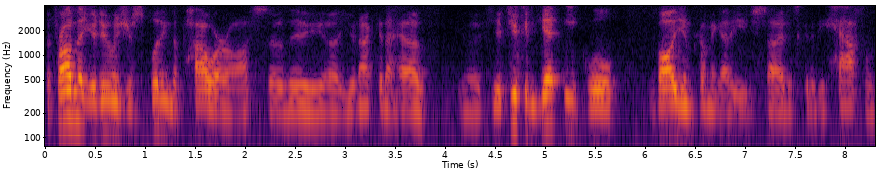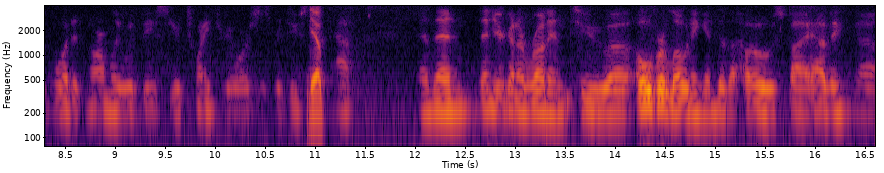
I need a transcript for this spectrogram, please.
the problem that you're doing is you're splitting the power off, so the uh, you're not going to have you know if you, if you can get equal volume coming out of each side, it's going to be half of what it normally would be. So your 23 horses reduced yep. to half, and then then you're going to run into uh, overloading into the hose by having uh,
